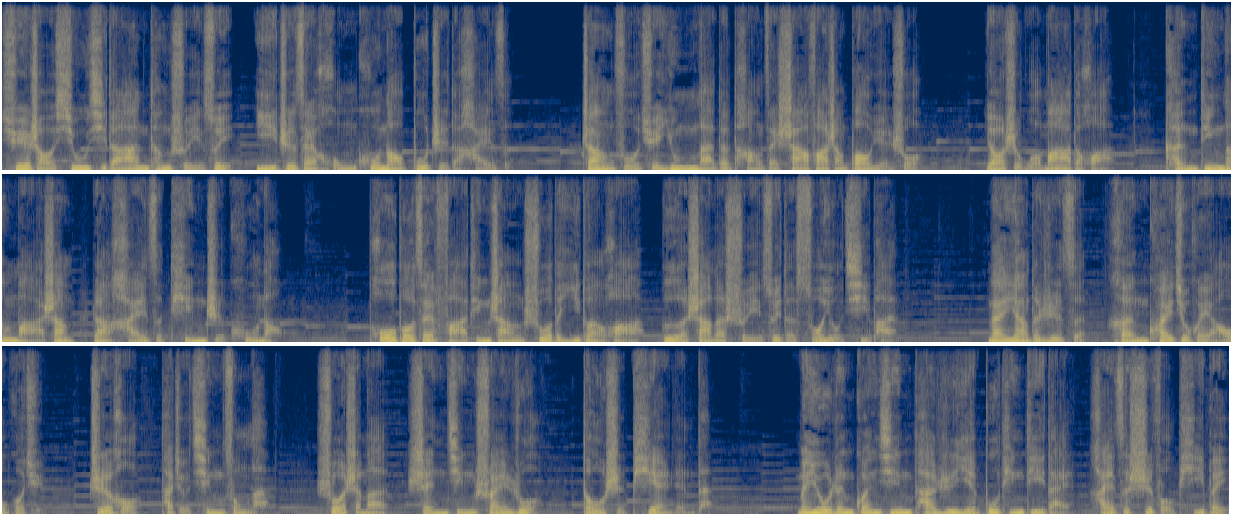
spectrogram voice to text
缺少休息的安藤水穗一直在哄哭闹不止的孩子，丈夫却慵懒地躺在沙发上抱怨说：“要是我妈的话，肯定能马上让孩子停止哭闹。”婆婆在法庭上说的一段话，扼杀了水穗的所有期盼。那样的日子很快就会熬过去，之后她就轻松了。说什么神经衰弱都是骗人的，没有人关心他日夜不停地带孩子是否疲惫。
